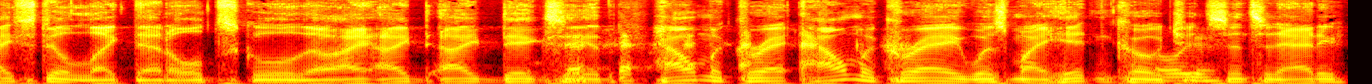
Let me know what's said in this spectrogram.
I still like that old school though. I I, I dig seeing Hal McRae. Hal McRae was my hitting coach oh, yeah. in Cincinnati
